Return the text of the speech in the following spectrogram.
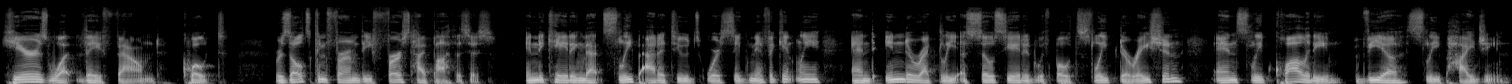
Here's what they found quote, results confirm the first hypothesis, indicating that sleep attitudes were significantly and indirectly associated with both sleep duration and sleep quality via sleep hygiene.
